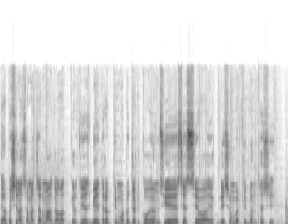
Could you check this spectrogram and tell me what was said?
ત્યાર પછીના સમાચારમાં આગળ વાત કરીએ તો એસબીઆઈ તરફથી મોટો ઝટકો, એમસીએ એસએસ સેવા એક ડિસેમ્બરથી બંધ થશે.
